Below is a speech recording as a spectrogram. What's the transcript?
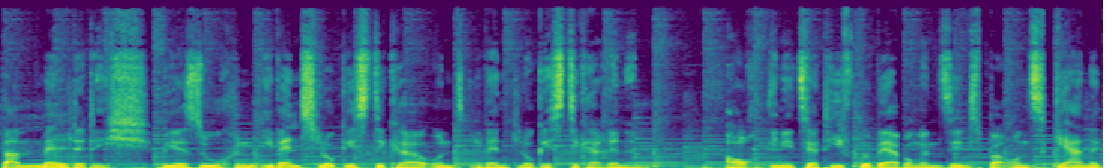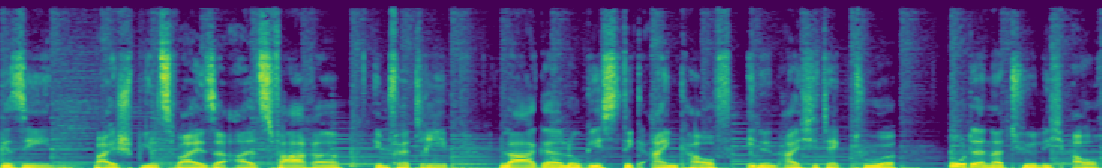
Dann melde dich. Wir suchen Eventlogistiker und Eventlogistikerinnen. Auch Initiativbewerbungen sind bei uns gerne gesehen, beispielsweise als Fahrer, im Vertrieb, Lager, Logistik, Einkauf, Innenarchitektur oder natürlich auch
